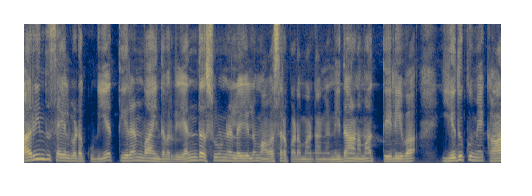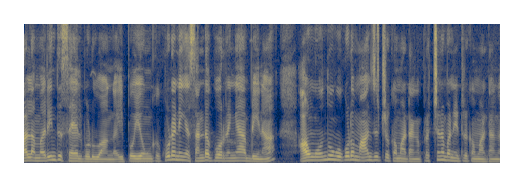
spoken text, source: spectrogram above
அறிந்து செயல்படக்கூடிய திறன் வாய்ந்தவர்கள் எந்த சூழ்நிலையிலும் அவசரப்பட மாட்டாங்க. நிதானமாக தெளிவாக எதுக்குமே காலமறிந்து செயல்படுவாங்க. இப்போ இவங்க கூட நீங்கள் சண்டை போடுறீங்க அப்படின்னா அவங்க வந்து உங்கள் கூட மாஞ்சிட்ருக்க மாட்டாங்க பிரச்சனை பண்ணிகிட்ருக்க மாட்டாங்க.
